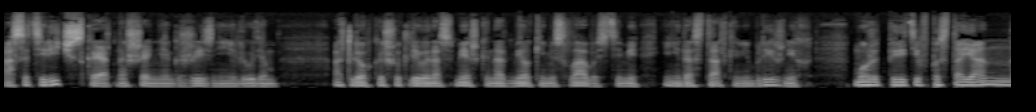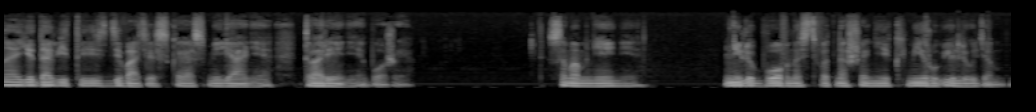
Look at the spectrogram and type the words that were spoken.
А сатирическое отношение к жизни и людям от легкой шутливой насмешки над мелкими слабостями и недостатками ближних может перейти в постоянное ядовитое издевательское осмеяние творения Божия. Самомнение, нелюбовность в отношении к миру и людям,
